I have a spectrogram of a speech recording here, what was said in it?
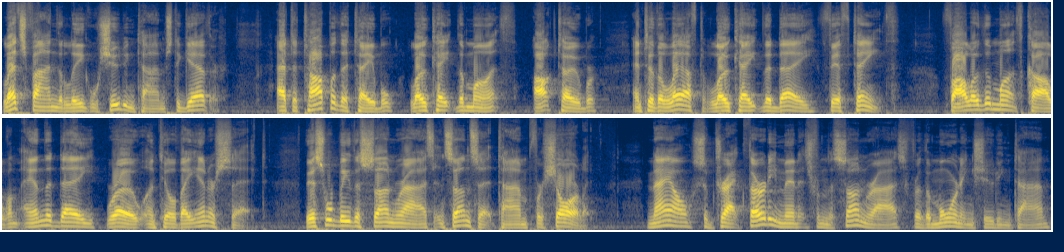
let's find the legal shooting times together. At the top of the table, locate the month, October, and to the left, locate the day, 15th. Follow the month column and the day row until they intersect. This will be the sunrise and sunset time for Charlotte. Now, subtract 30 minutes from the sunrise for the morning shooting time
